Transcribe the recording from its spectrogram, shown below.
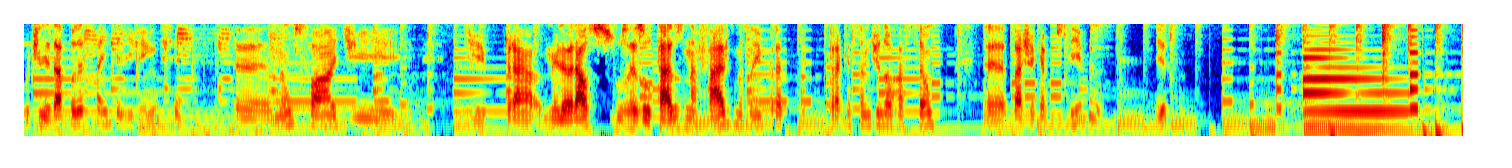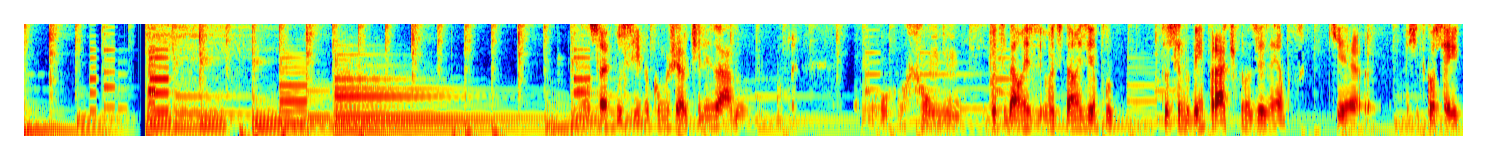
utilizar toda essa inteligência uh, não só de para melhorar os, os, resultados na fábrica, mas também para a questão de inovação. É, tu acha que é possível isso? Não só é possível, como já é utilizado. Vou, te dar um, vou te dar um exemplo, estou sendo bem prático nos exemplos, que é, a gente consegue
